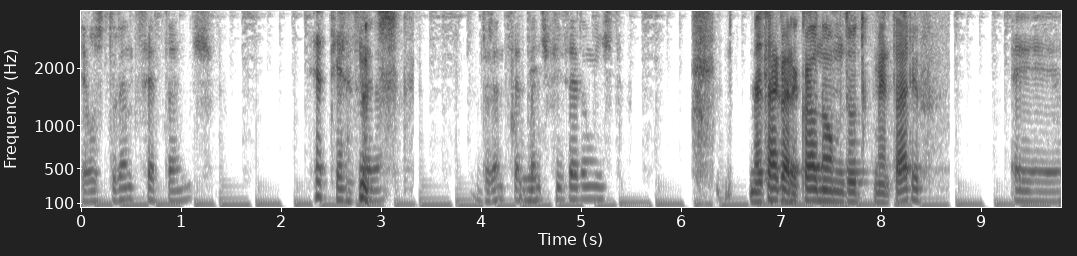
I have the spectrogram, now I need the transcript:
eles durante sete anos, 7 Fizeram. anos. durante sete anos fizeram isto. Mas agora, qual é o nome do documentário? É...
